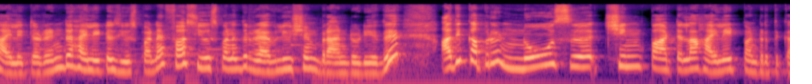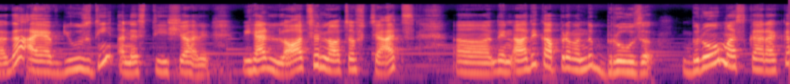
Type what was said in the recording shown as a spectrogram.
ஹைலைட்டர் ரெண்டு ஹைலைட்டர்ஸ் யூஸ் பண்ணேன். ஃபர்ஸ்ட் யூஸ் பண்ணது ரெவல்யூஷன் பிராண்டுடையது அதுக்கப்புறம் நோஸு சின் பாட்டெல்லாம் ஹைலைட் பண்ணுறதுக்காக I have use the Anastasia highlight we had lots and lots of shots then அதுக்கப்புறம் வந்து ப்ரோசர் ப்ரோ மஸ்காராக்கு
